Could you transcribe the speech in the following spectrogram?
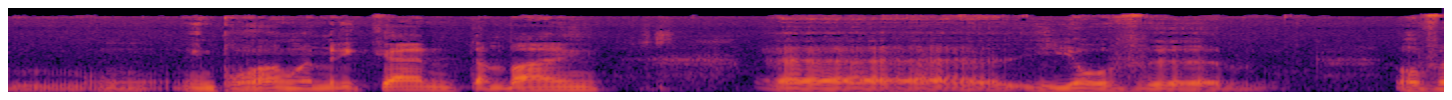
um empurrão americano também, uh, e houve Houve,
